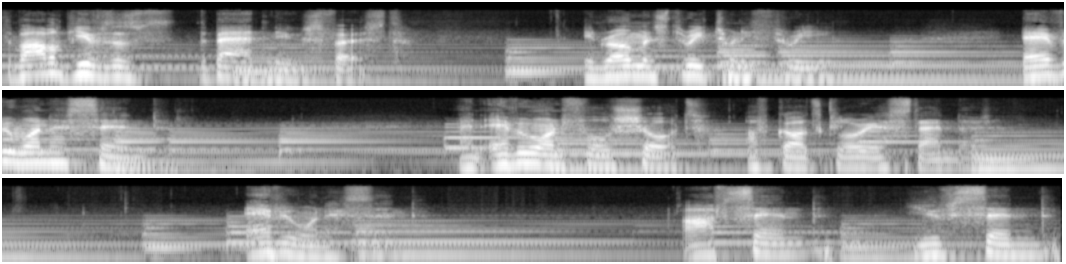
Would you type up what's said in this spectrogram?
The Bible gives us the bad news first. In Romans 3:23, everyone has sinned and everyone falls short of God's glorious standard. Everyone has sinned. I've sinned, you've sinned,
